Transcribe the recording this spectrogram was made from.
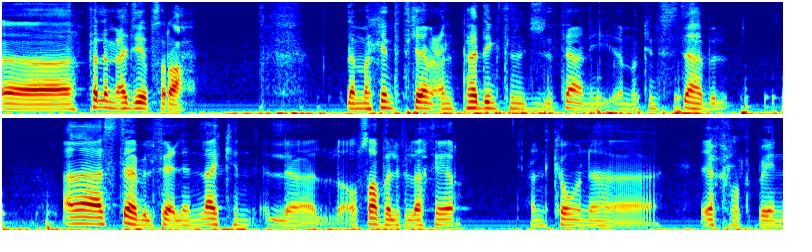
آه فيلم عجيب صراحة. لما كنت تتكلم عن بادينغتون الجزء الثاني لما كنت تستهبل أنا أستهبل فعلا لكن الأوصاف اللي في الأخير عن كونه يخلط بين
